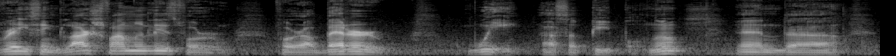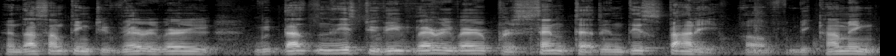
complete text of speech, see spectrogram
raising large families for, for a better we as a people, no? And, uh, and that's something to very, very, that needs to be very, very presented in this study of becoming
